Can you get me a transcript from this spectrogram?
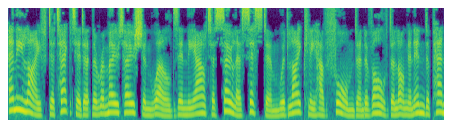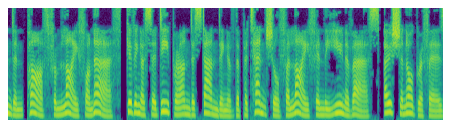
Any life detected at the remote ocean worlds in the outer solar system would likely have formed and evolved along an independent path from life on Earth, giving us a deeper understanding of the potential for life in the universe. Oceanographers,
